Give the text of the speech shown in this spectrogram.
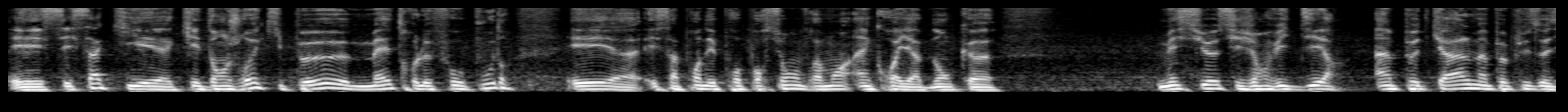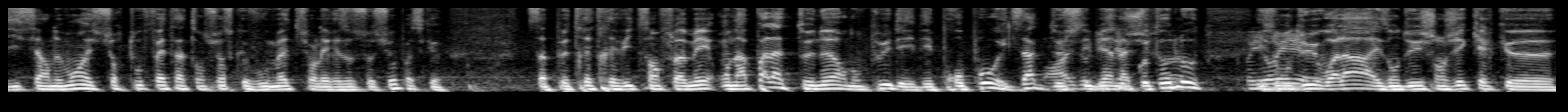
Et c'est ça qui est, qui est dangereux, qui peut mettre le feu aux poudres et, euh, et ça prend des proportions vraiment incroyables. Donc, euh, messieurs, si j'ai envie de dire, un peu de calme, un peu plus de discernement et surtout faites attention à ce que vous mettez sur les réseaux sociaux parce que ça peut très très vite s'enflammer. On n'a pas la teneur non plus des, propos exacts de c'est bien d'un côté ou de l'autre. Ils ont dû voilà, ils ont dû échanger quelques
